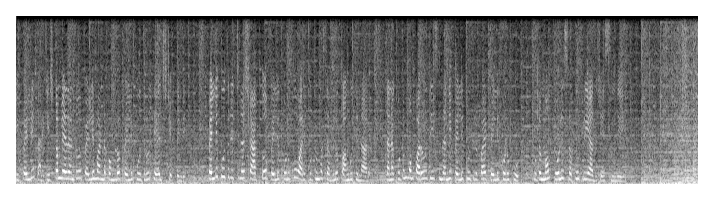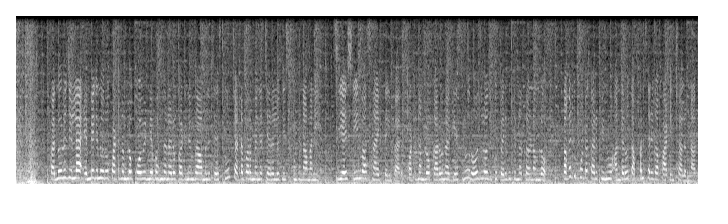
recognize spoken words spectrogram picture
ఈ పెళ్ళి తనకిష్టం లేదంటూ పెళ్ళి మండపంలో పెళ్ళి కూతురు తేల్చి చెప్పింది. పెళ్ళి కూతురు ఇచ్చిన షాక్తో పెళ్ళి కొడుకు వారి కుటుంబ సభ్యులు కంగుతిన్నారు తన కుటుంబం పరువు తీసిందని పెళ్ళి కూతురుపై పెళ్ళి కొడుకు కుటుంబం పోలీసులకు ఫిర్యాదు చేసింది. కర్నూలు జిల్లా ఎమ్మెగనూరు పట్టణంలో కోవిడ్ నిబంధనలు కఠినంగా అమలు చేస్తూ చట్టపరమైన చర్యలు తీసుకుంటున్నామని సీఐ శ్రీనివాస్ నాయక్ తెలిపారు. పట్టణంలో కరోనా కేసులు రోజు రోజుకు పెరుగుతున్న తరుణంలో పగటిపూట కర్ఫ్యూను అందరూ తప్పనిసరిగా పాటించాలన్నారు.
